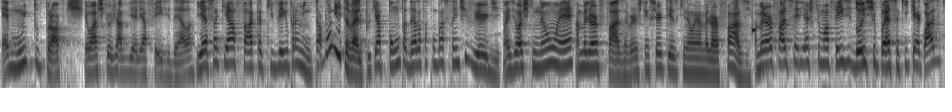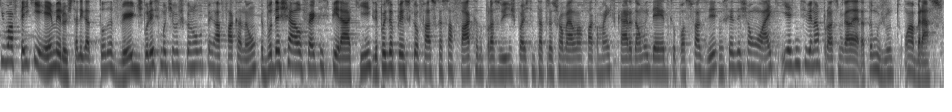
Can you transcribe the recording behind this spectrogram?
é muito profit. Eu acho que eu já vi ali a Phase dela. E essa aqui é a faca que veio pra mim. Tá bonita, velho, porque a ponta dela tá com bastante verde. Mas eu acho que não é a melhor fase. Na verdade, tenho certeza que não é a melhor fase. A melhor fase seria, acho que uma Phase 2, tipo essa aqui, que é quase que uma fake Emerald, tá ligado? Toda verde. Por esse motivo, acho que eu não vou pegar a faca, não. Eu vou deixar a oferta expirar aqui. E depois eu penso o que eu faço com essa faca. No próximo vídeo, a gente pode tentar transformar ela numa faca mais cara, dar uma ideia do que eu posso fazer. Não esqueça de deixar um like e a gente se vê na próxima, galera. Tamo junto. Um abraço.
